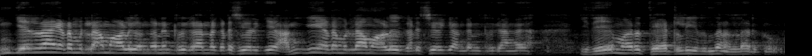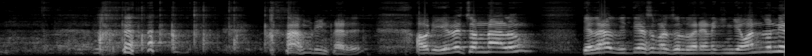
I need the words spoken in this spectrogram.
இங்கெல்லாம் இடம் இல்லாமல் ஆளுங்க அங்கே நின்றுருக்காங்க அந்த கடைசி வரைக்கும் அங்கேயும் இடம் இல்லாமல் ஆளுங்க கடைசி வரைக்கும் அங்கே நின்றுருக்காங்க. இதே மாதிரி தேட்டர்லேயும் இருந்தால் நல்லா இருக்கும். அப்படின்னாரு. அவர் எதை சொன்னாலும் ஏதாவது வித்தியாசமாக சொல்லுவார். எனக்கு இங்கே வந்தோடனே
